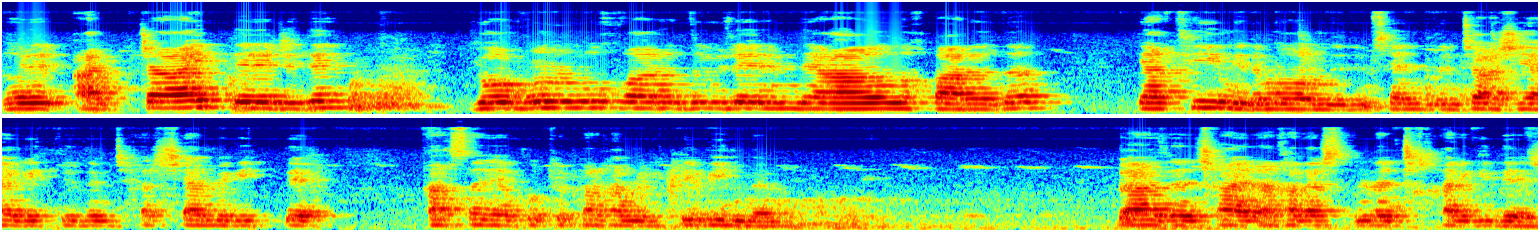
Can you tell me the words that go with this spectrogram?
Böyle acayip derecede yorgunluk vardı üzerimde ağırlık vardı. Yatayım dedim oğlum dedim sen dedim çarşıya git dedim çarşıya mı gitti. Aksaray'a kültür parka mı gitti bilmem. Bazen Şahin arkadaşlarından çıkar gider.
